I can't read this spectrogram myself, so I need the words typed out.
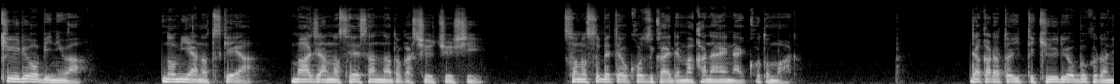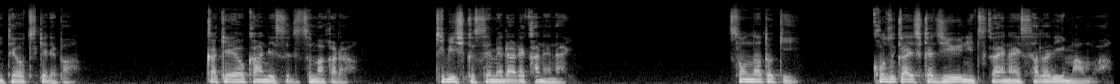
給料日には飲み屋の付けや麻雀の生産などが集中し、そのすべてを小遣いで賄えないこともある。だからといって給料袋に手をつければ、家計を管理する妻から厳しく責められかねない。そんな時、小遣いしか自由に使えないサラリーマンは、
